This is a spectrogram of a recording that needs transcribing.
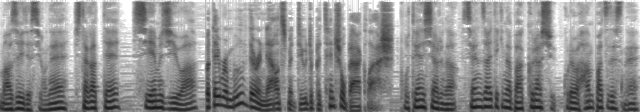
まずいですよね。したがって CMG は But they removed their announcement due to potential backlash. ポテンシャルな潜在的なバックラッシュ。これは反発ですね。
